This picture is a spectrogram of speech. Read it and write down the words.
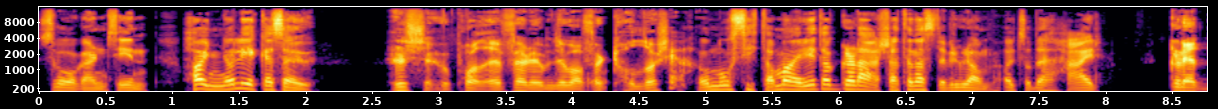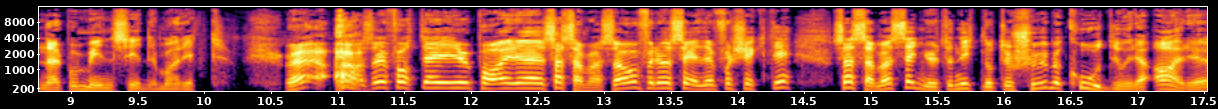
svogeren sin. Han og likesau. Husker du på det for det var for tolv år siden? Og nå sitter Marit og gleder seg til neste program, altså det her. Gleden er på min side, Marit. Så Så har jeg fått et par eh, SMS-er, og for å si det forsiktig. Så SMS sender ut til 1987 med kodeordet Are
